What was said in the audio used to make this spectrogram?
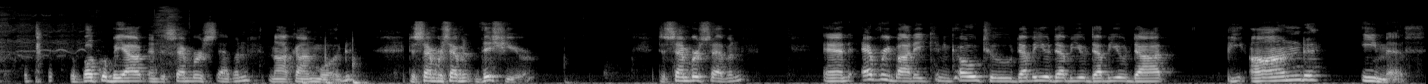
the book will be out on December 7th, knock on wood. December 7th this year. December 7th. And everybody can go to www.beyondemyth,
